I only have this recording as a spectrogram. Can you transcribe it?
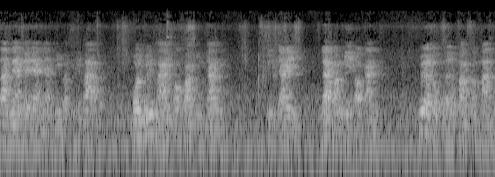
ตามแนวชายแดนอย่างมีประสิทธิภาพ บนพื้นฐานของความจริงจังจริงใจและหวังดีต่อกัน เพื่อส่งเสริมความสัมพันธ์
